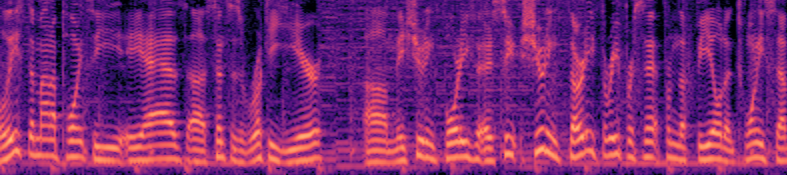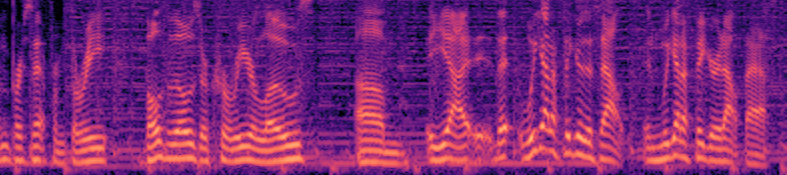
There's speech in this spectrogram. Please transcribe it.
least amount of points he he has uh, since his rookie year. Um, he's shooting forty, uh, shooting thirty three percent from the field and twenty seven percent from three. Both of those are career lows. Um, yeah, that, we got to figure this out, and we got to figure it out fast.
